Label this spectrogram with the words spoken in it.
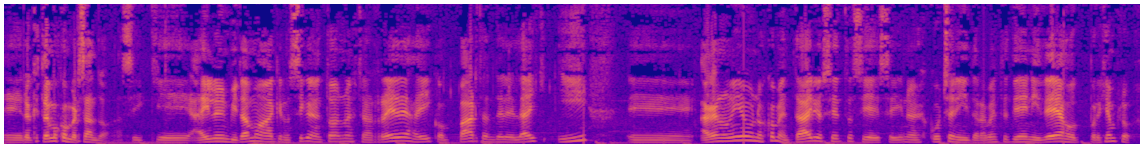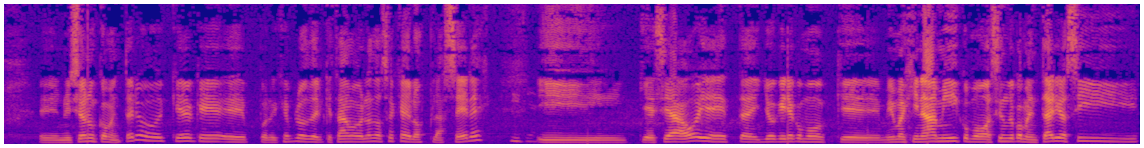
eh, lo que estamos conversando. Así que ahí los invitamos a que nos sigan en todas nuestras redes, ahí compartan, denle like y eh, hagan un- unos comentarios, ¿cierto? Si, si nos escuchan y de repente tienen ideas o, por ejemplo, nos hicieron un comentario, creo que, por ejemplo, del que estábamos hablando acerca de los placeres y que decía, oye, esta- yo quería como que me imaginaba a mí como haciendo comentarios así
